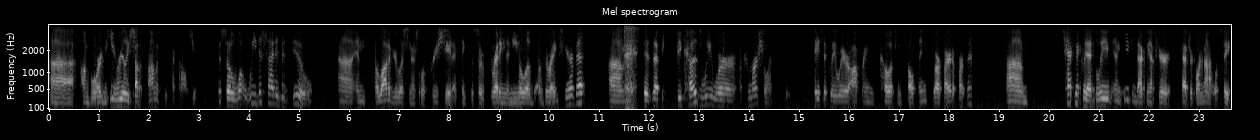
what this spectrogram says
uh, on board, and he really saw the promise of the technology. So what we decided to do, uh, and a lot of your listeners will appreciate, I think, the sort of threading the needle of, of the regs here a bit, um, is that because we were a commercial entity, basically we were offering COA consulting to our fire department. Um, technically, I believe, and you can back me up here, Patrick, or not, we'll see.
